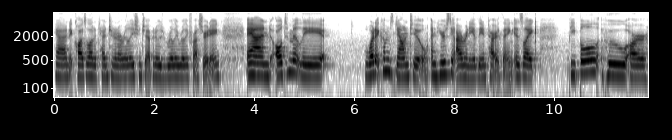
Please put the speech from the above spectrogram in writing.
and it caused a lot of tension in our relationship, and it was really, really frustrating. And ultimately, what it comes down to, and here's the irony of the entire thing, is like people who are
